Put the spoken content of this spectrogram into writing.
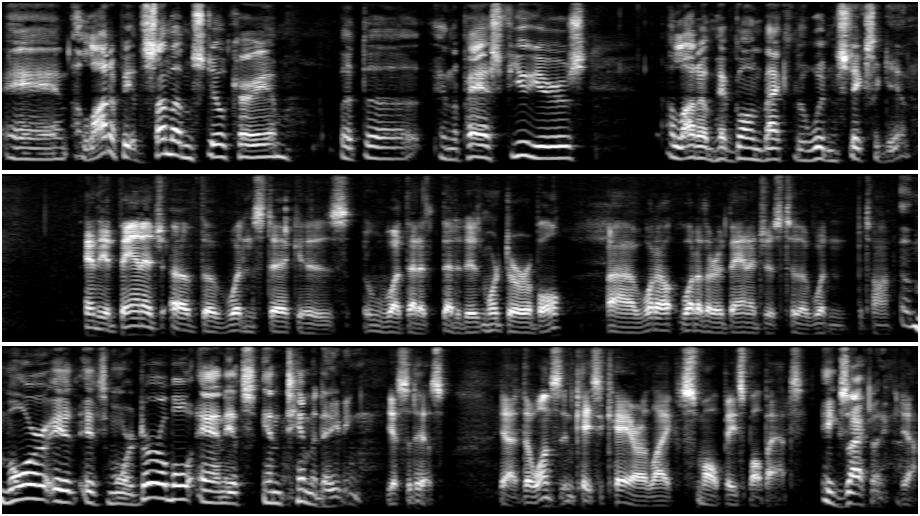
And a lot of people, some of them still carry them, but uh, in the past few years, a lot of them have gone back to the wooden sticks again. And the advantage of the wooden stick is what that it, that it is more durable. Uh, what el- what other advantages to the wooden baton? More, it, it's more durable and it's intimidating. Yes, it is. Yeah, the ones in KCK are like small baseball bats. Exactly. Yeah.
